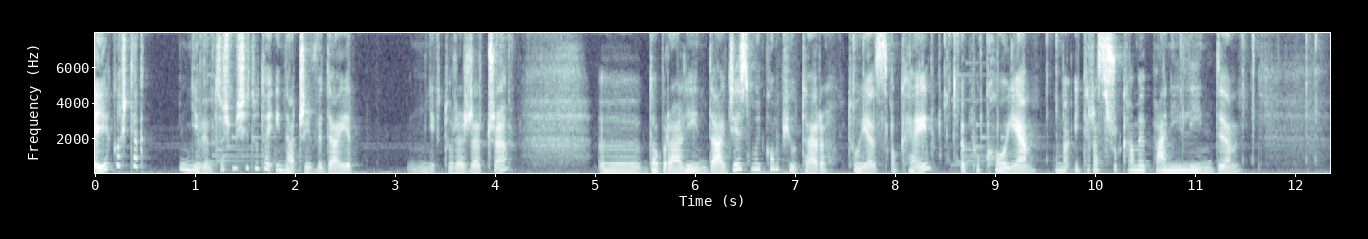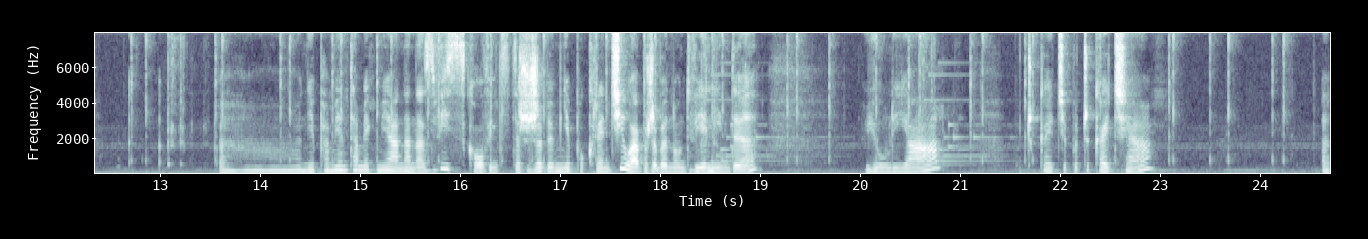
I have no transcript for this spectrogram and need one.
Ej, jakoś tak, nie wiem, coś mi się tutaj inaczej wydaje. Niektóre rzeczy. Yy, dobra, Linda, gdzie jest mój komputer? Tu jest, ok. Pokoje. No i teraz szukamy pani Lindy. Yy, nie pamiętam, jak miała na nazwisko, więc też, żebym nie pokręciła, że będą dwie Lindy. Julia. Poczekajcie, poczekajcie. Yy,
